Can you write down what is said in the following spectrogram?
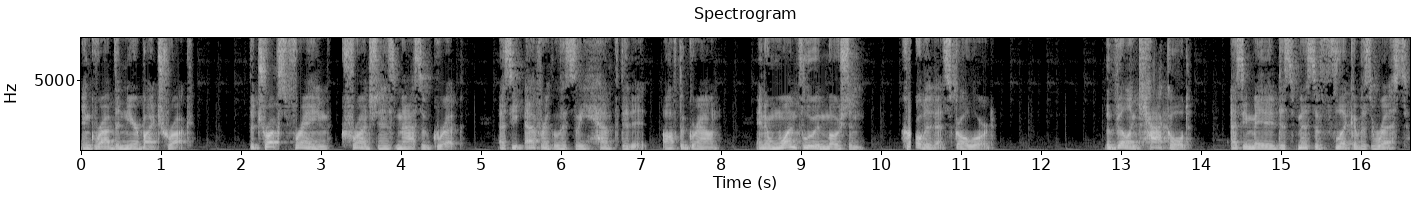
and grabbed a nearby truck. The truck's frame crunched in his massive grip as he effortlessly hefted it off the ground and in one fluid motion hurled it at Skull The villain cackled as he made a dismissive flick of his wrist,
